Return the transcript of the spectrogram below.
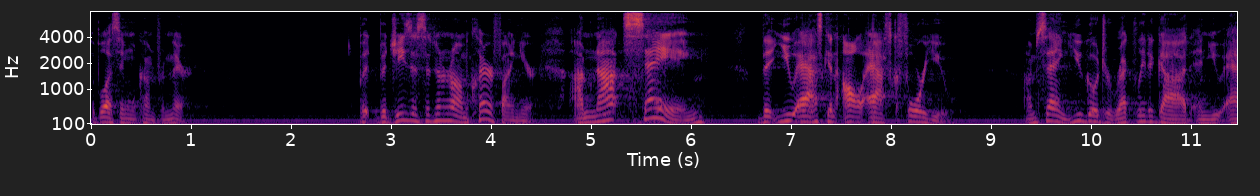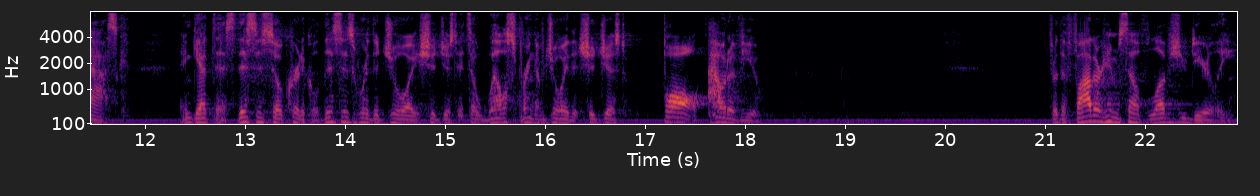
the blessing will come from there. But, but Jesus said, no, no, no, I'm clarifying here. I'm not saying that you ask and I'll ask for you. I'm saying you go directly to God and you ask. And get this, this is so critical. This is where the joy should just, it's a wellspring of joy that should just fall out of you. For the Father Himself loves you dearly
